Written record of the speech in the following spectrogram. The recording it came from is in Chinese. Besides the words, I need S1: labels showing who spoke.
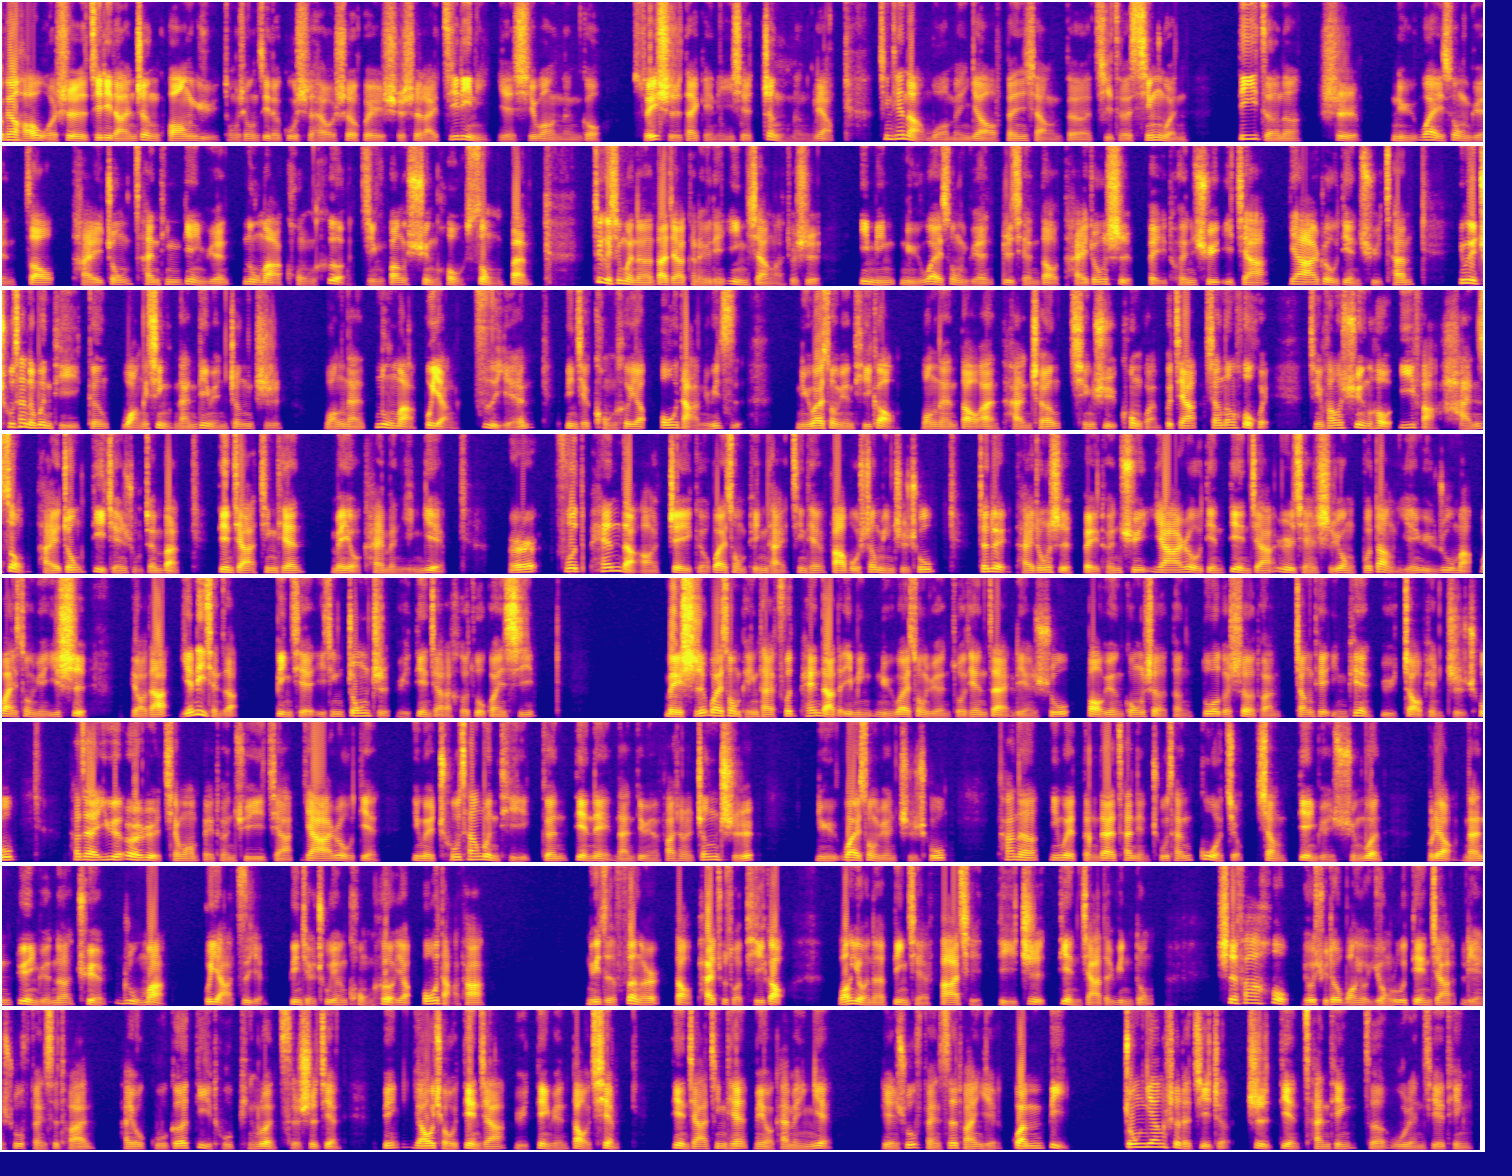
S1: 各位朋友好，我是激励达人郑匡宇，总是用自己的故事还有社会时事来激励你，也希望能够随时带给你一些正能量。今天呢，我们要分享的几则新闻，第一则呢是女外送员遭台中餐厅店员怒骂恐吓，警方讯后送办。这个新闻呢，大家可能有点印象啊，就是一名女外送员日前到台中市北屯区一家鸭肉店取餐。因为出餐的问题跟王姓男店员争执，王男怒骂不雅自言，并且恐吓要殴打女子。女外送员提告，王男到案坦承情绪控管不佳，相当后悔。警方讯后依法函送台中地检署侦办。店家今天没有开门营业，而 Food Panda 啊这个外送平台今天发布声明指出。针对台中市北屯区鸭肉店店家日前使用不当言语辱骂外送员一事，表达严厉谴责，并且已经终止与店家的合作关系。美食外送平台 Foodpanda 的一名女外送员，昨天在脸书、抱怨公社等多个社团张贴影片与照片，指出她在一月二日前往北屯区一家鸭肉店，因为出餐问题跟店内男店员发生了争执。女外送员指出。他呢，因为等待餐点出餐过久，向店员询问，不料男店员呢却辱骂不雅字眼，并且出言恐吓要殴打他。女子愤而到派出所提告，网友呢，并且发起抵制店家的运动。事发后，有许多网友涌入店家脸书粉丝团，还有谷歌地图评论此事件，并要求店家与店员道歉。店家今天没有开门营业。脸书粉丝团也关闭，中央社的记者致电餐厅，则无人接听。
